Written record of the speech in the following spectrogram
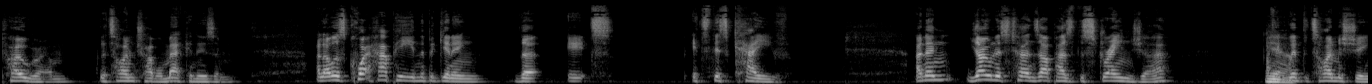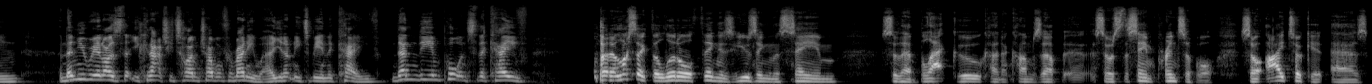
program, the time travel mechanism. And I was quite happy in the beginning that it's it's this cave. And then Jonas turns up as the stranger Yeah. with the time machine. And then you realise that you can actually time travel from anywhere. You don't need to be in the cave. then the importance of the cave But it looks like the little thing is using the same, so that black goo kind of comes up. uh, So it's the same principle. So I took it as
